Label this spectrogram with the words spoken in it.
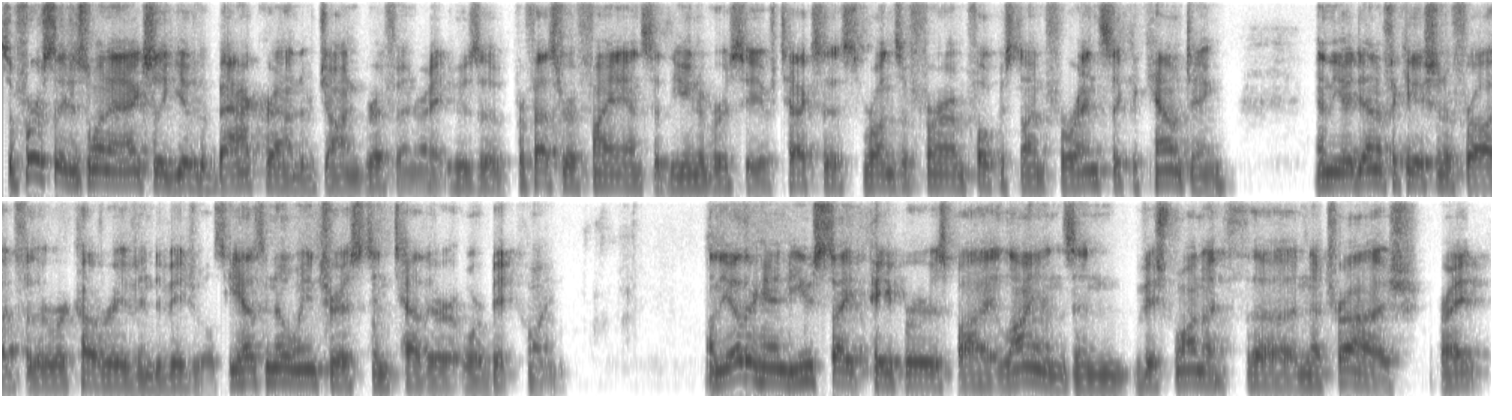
So first, I just want to actually give the background of John Griffin, right, who's a professor of finance at the University of Texas, runs a firm focused on forensic accounting and the identification of fraud for the recovery of individuals. He has no interest in Tether or Bitcoin. On the other hand, you cite papers by Lyons and Viswanath uh, Natraj, right?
